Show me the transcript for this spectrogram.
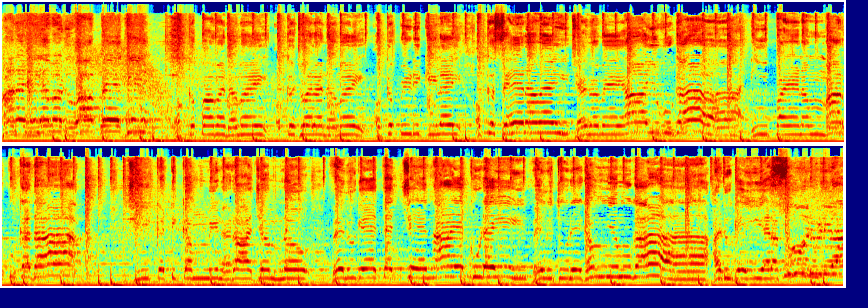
మనల్ని ఎవడు ఆపేది? ఒక పవనమై ఒక జ్వలనమై ఒక పిడికిలై ఒక సేనమై జనమే ఆయువుగా నీ పయనం మార్పు కదా. చీకటి కమ్మిన రాజ్యంలో వెలుగే తెచ్చే నాయకుడై వెలుతురే గమ్యముగా అడుగయ్యర సూర్యుడిలా.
